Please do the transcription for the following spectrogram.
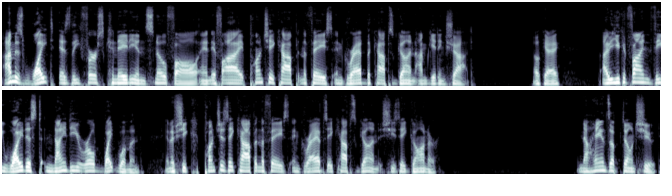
I'm as white as the first Canadian snowfall, and if I punch a cop in the face and grab the cop's gun, I'm getting shot. Okay? I, you could find the whitest 90 year old white woman, and if she punches a cop in the face and grabs a cop's gun, she's a goner. Now, hands up, don't shoot.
